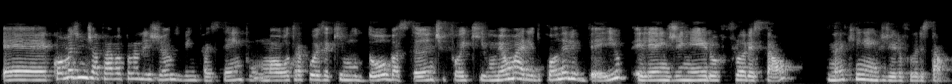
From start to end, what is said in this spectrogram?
É, como a gente já estava planejando vir faz tempo, uma outra coisa que mudou bastante foi que o meu marido, quando ele veio, ele é engenheiro florestal, né? Quem é engenheiro florestal?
